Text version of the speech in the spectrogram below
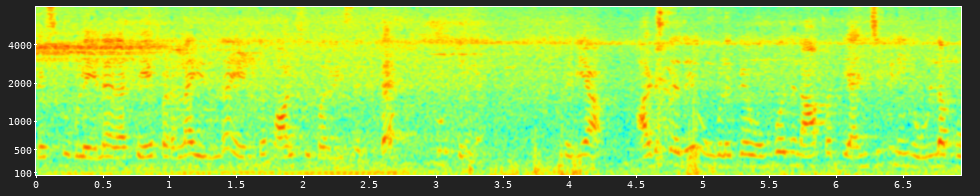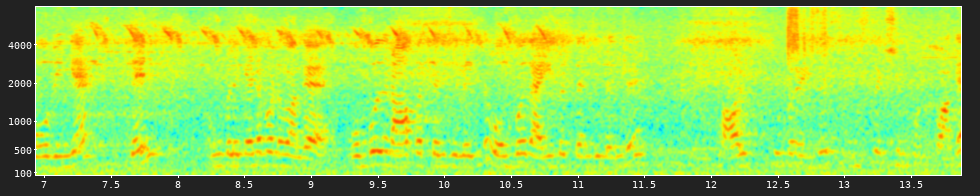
டெஸ்க்குள்ளே எல்லாம் ஏதாவது பேப்பரெல்லாம் இருந்தால் எடுத்து ஹால் சூப்பர்வைசர்கிட்ட கொடுத்துருங்க. சரியா? அடுத்தது உங்களுக்கு ஒம்பது நாற்பத்தி அஞ்சுக்கு நீங்கள் உள்ளே போவீங்க. தென் உங்களுக்கு என்ன பண்ணுவாங்க? ஒம்பது நாற்பத்தஞ்சிலேருந்து ஒம்பது ஐம்பத்தஞ்சிலேருந்து ஹால் சூப்பர்வைசர்ஸ் இன்ஸ்ட்ரக்ஷன் கொடுப்பாங்க.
